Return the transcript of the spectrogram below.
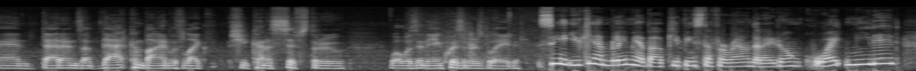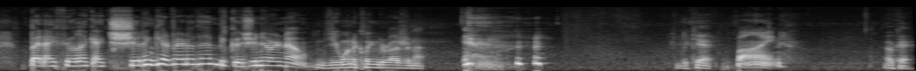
and that ends up that combined with like she kind of sifts through what was in the inquisitor's blade See, you can't blame me about keeping stuff around that I don't quite need it, but I feel like I shouldn't get rid of them because you never know. do you want a clean garage or not we can't Fine. Okay,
